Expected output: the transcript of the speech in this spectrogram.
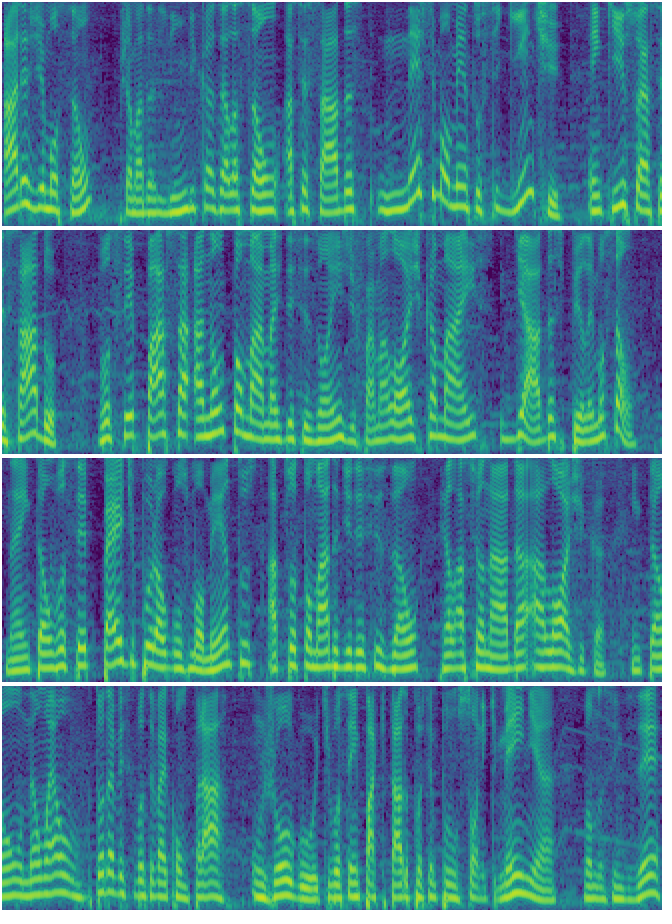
áreas de emoção, chamadas límbicas, elas são acessadas. Nesse momento seguinte em que isso é acessado, você passa a não tomar mais decisões de forma lógica, mas guiadas pela emoção. Né? Então você perde por alguns momentos a sua tomada de decisão relacionada à lógica. Então não é o, toda vez que você vai comprar um jogo que você é impactado, por exemplo, por um Sonic Mania, vamos assim dizer,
